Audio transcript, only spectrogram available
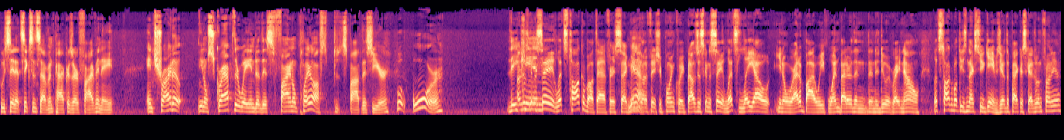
who sit at six and seven, Packers are five and eight, and try to you know scrap their way into this final playoff spot this year, well, or they I was can, just going to say, let's talk about that for a second. Maybe yeah. you want to finish your point quick, but I was just going to say, let's lay out. You know, we're at a bye week. When better than than to do it right now? Let's talk about these next few games. You have the Packers schedule in front of you.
